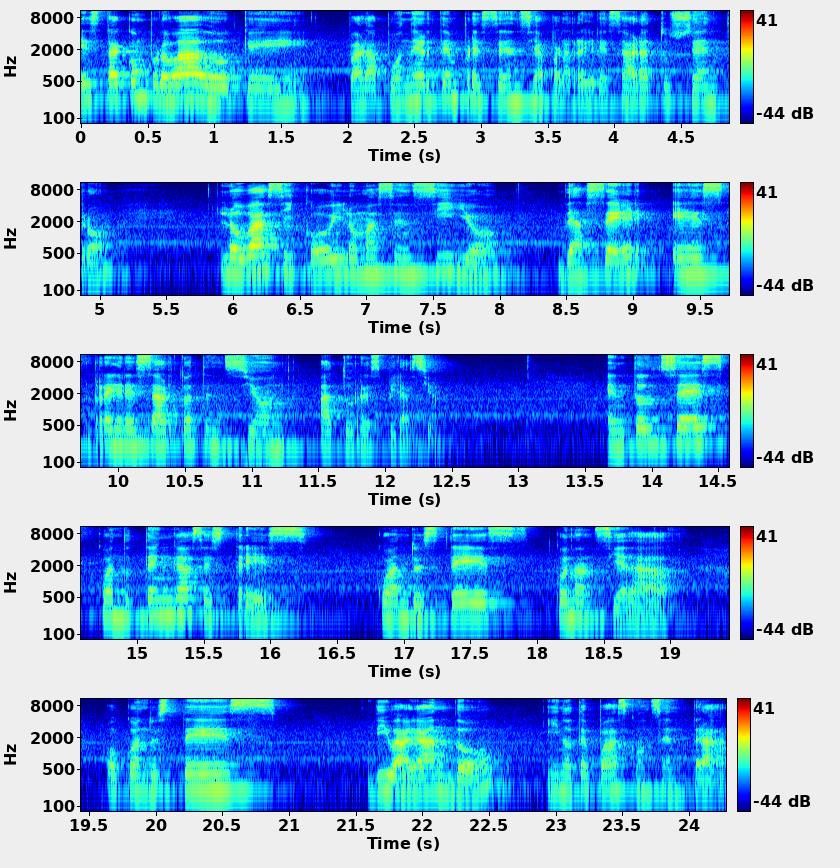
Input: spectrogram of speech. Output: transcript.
Está comprobado que para ponerte en presencia, para regresar a tu centro, lo básico y lo más sencillo de hacer es regresar tu atención a tu respiración. Entonces, cuando tengas estrés, cuando estés con ansiedad o cuando estés divagando y no te puedas concentrar,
